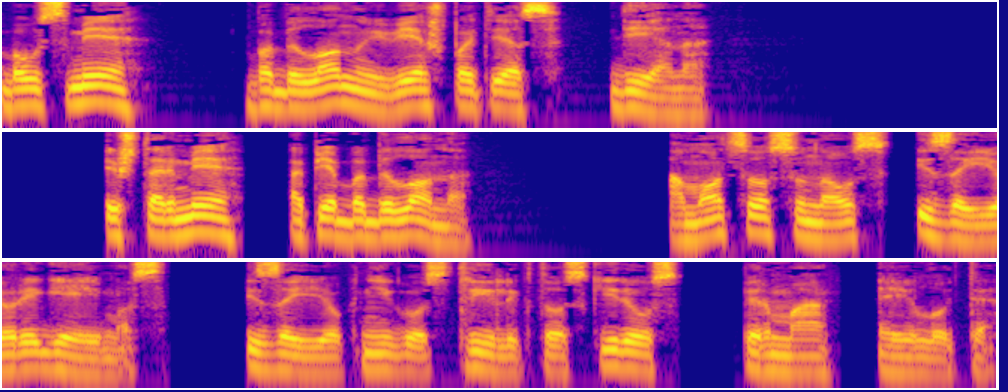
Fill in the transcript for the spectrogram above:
Bausmė Babilonui viešpaties dieną. Ištarmė apie Babiloną. Amoco sunaus Izaijo regėjimas. Izaijo knygos 13 skyriaus 1 eilutė.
